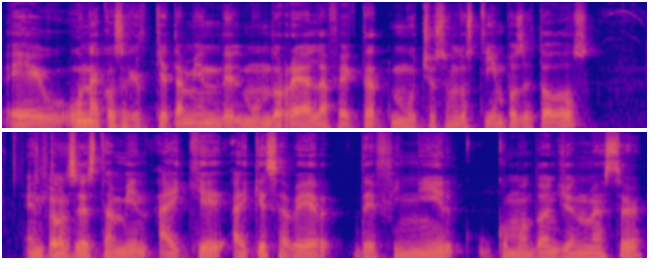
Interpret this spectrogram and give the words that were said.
eh, una cosa que, que, también del mundo real afecta mucho son los tiempos de todos. Entonces claro. también hay que, hay que saber definir como Dungeon Master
